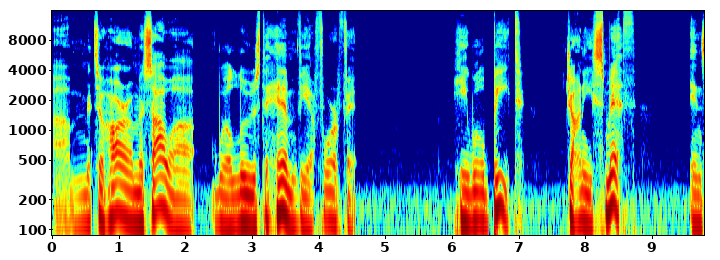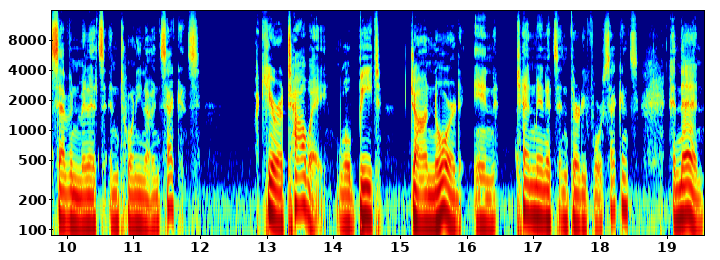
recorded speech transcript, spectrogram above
Um, Mitsuharu Misawa will lose to him via forfeit. He will beat Johnny Smith in 7 minutes and 29 seconds. Akira Taue will beat John Nord in 10 minutes and 34 seconds. And then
